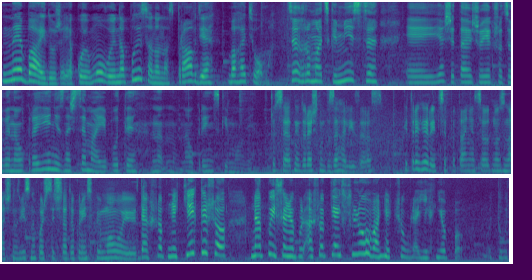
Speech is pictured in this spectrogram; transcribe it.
Не байдуже, якою мовою написано насправді багатьом. Це громадське місце. Е, Я вважаю, що якщо це ви на Україні, значить це має бути на, на українській мові. Що це недоречно взагалі зараз. І тригерить це питання, це однозначно. Звісно, хочеться читати українською мовою. Так, щоб не тільки що написано було, а щоб я й слова не чула їхнього тут.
